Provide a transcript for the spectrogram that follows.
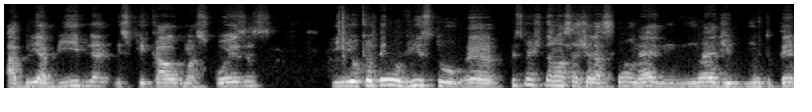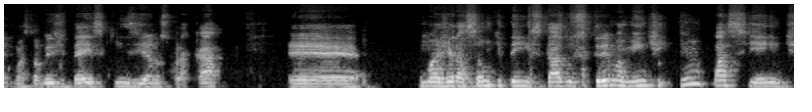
abrir a Bíblia, explicar algumas coisas. E o que eu tenho visto, é, principalmente da nossa geração, né, não é de muito tempo, mas talvez de 10, 15 anos para cá, é uma geração que tem estado extremamente impaciente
